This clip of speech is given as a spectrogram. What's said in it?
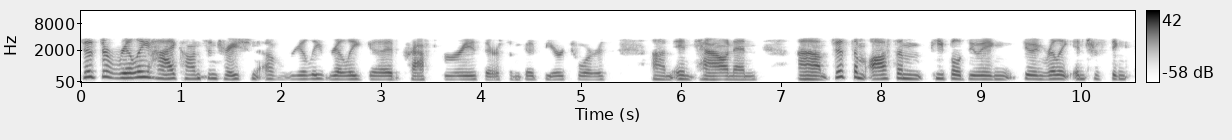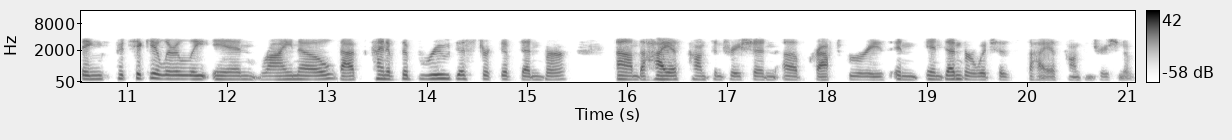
just a really high concentration of really, really good craft breweries. There are some good beer tours, um, in town and, um, just some awesome people doing, doing really interesting things, particularly in RiNo. That's kind of the brew district of Denver. Um, the highest concentration of craft breweries in, in Denver, which is the highest concentration of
